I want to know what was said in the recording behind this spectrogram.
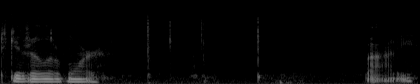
To give it a little more body.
